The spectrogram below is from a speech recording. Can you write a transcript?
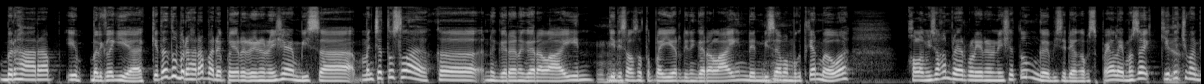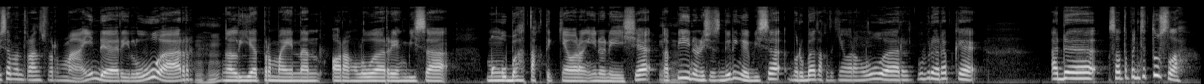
berharap, ya balik lagi ya, kita tuh berharap ada player dari Indonesia yang bisa mencetus lah ke negara-negara lain, Mhm. jadi salah satu player di negara lain dan bisa membuktikan bahwa kalau misalkan player-player Indonesia tuh nggak bisa dianggap sepele. Maksudnya kita Iya. cuma bisa mentransfer main dari luar, Mhm. ngelihat permainan orang luar yang bisa mengubah taktiknya orang Indonesia, Mhm. tapi Indonesia sendiri nggak bisa merubah taktiknya orang luar. Gue berharap kayak ada satu pencetus lah.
